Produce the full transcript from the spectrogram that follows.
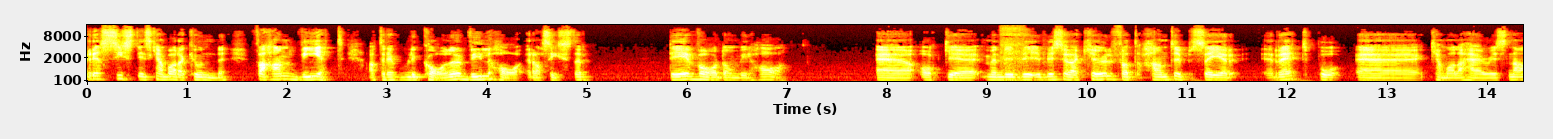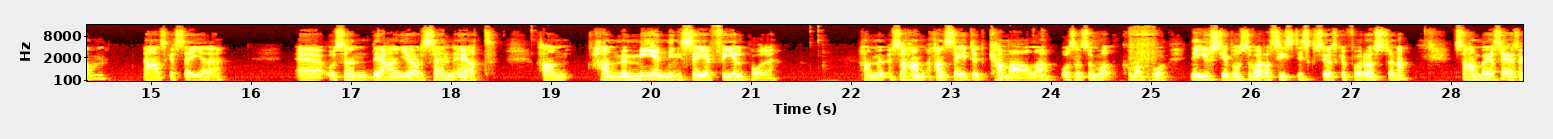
rasistisk han bara kunde. För han vet att republikaner vill ha rasister. Det är vad de vill ha. Eh, och, eh, men det, det blir så jävla kul för att han typ säger rätt på eh, Kamala Harris namn när han ska säga det. Eh, och sen det han gör sen är att han, han med mening säger fel på det. Han, så han, han säger typ Kamala och sen så kommer han på nej just det, jag måste vara rasistisk så jag ska få rösterna. Så han börjar säga så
